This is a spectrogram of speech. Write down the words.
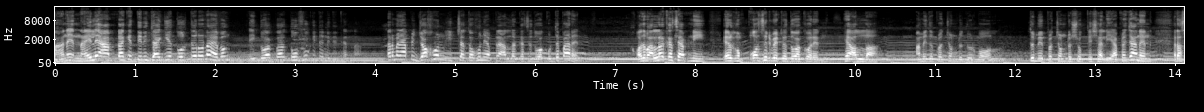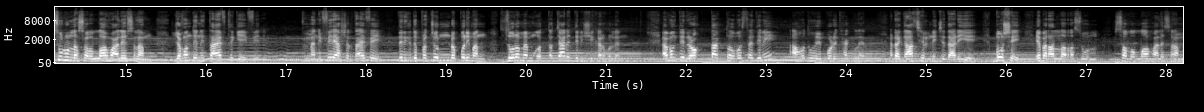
মানে নাইলে আপনাকে তিনি জাগিয়ে তুলতেনও না এবং এই দোয়া করার তৌফিকই তিনি দিতেন না। তার মানে আপনি যখন ইচ্ছা তখনই আপনি আল্লাহর কাছে দোয়া করতে পারেন। অথবা আল্লাহর কাছে আপনি এরকম পজিটিভ একটা দোয়া করেন, হে আল্লাহ, আমি তো প্রচণ্ড দুর্বল, তুমি প্রচণ্ড শক্তিশালী। আপনি জানেন, রাসূলুল্লাহ সাল্লাল্লাহু আলাইহি সাল্লাম যখন তিনি তায়েফ থেকে ফিরে মানে ফিরে আসেন তাইফে তিনি কিন্তু প্রচণ্ড পরিমাণ জুলুম এবং অত্যাচারে তিনি শিকার হলেন। এবং তিনি রক্তাক্ত অবস্থায় তিনি আহত হয়ে পড়ে থাকলেন। একটা গাছের নিচে দাঁড়িয়ে বসে এবার আল্লাহ রাসুল সাল্লাহ আলাইসালাম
